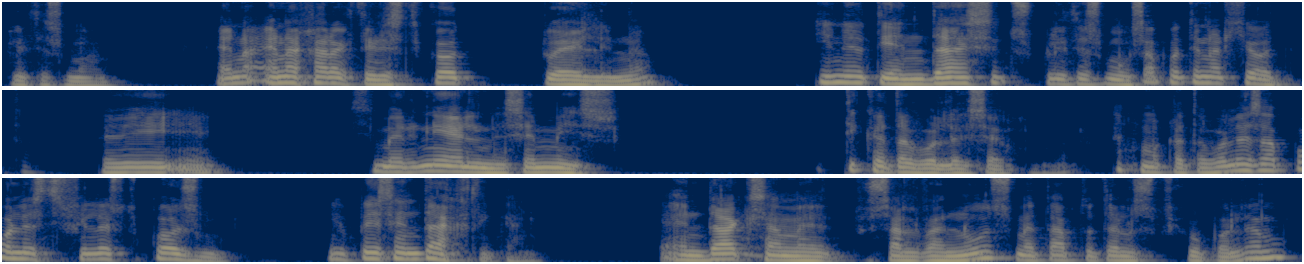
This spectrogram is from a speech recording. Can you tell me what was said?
πληθυσμών. Ένα, ένα χαρακτηριστικό του Έλληνα είναι ότι εντάσσει τους πληθυσμούς από την αρχαιότητα. Δηλαδή, οι σημερινοί Έλληνες, εμείς, τι καταβολές έχουμε; Έχουμε καταβολές από όλες τις φυλές του κόσμου, οι οποίες εντάχθηκαν εντάξαμε τους Αλβανούς μετά από το τέλος του ψυχρού πολέμου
